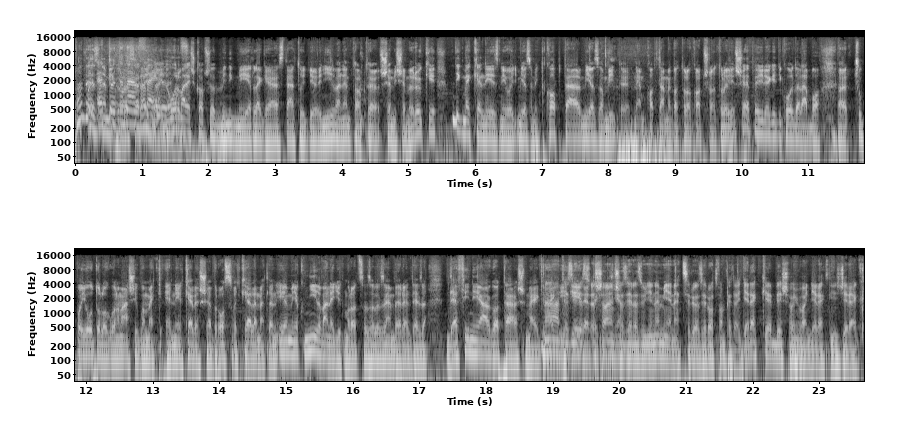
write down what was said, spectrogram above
Hát akkor ez nem igaz. nem Tehát egy normális kapcsolatban mindig mérlegelsz, tehát hogy ö, nyilván nem tart ö, semmi sem örökké, mindig meg kell nézni, hogy mi az, amit kaptál, mi az, amit nem kaptál meg attól a kapcsolattól. Hogy saját egyre egyik oldalában csupa jó dolog van, a másikban meg ennél kevesebb rossz vagy kellemetlen élmény, akkor nyilván együtt maradsz azzal az emberrel, de ez a definiálgatás, meg, Na, meg hát ez, ígéretek, ez, sajnos ilyen- azért az ugye nem ilyen egyszerű, azért ott van például a gyerekkérdés, hogy van gyerek, nincs gyerek.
